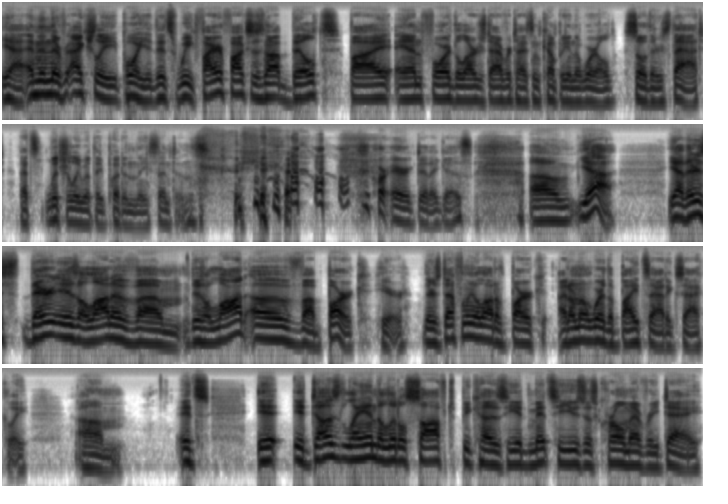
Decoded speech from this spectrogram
Yeah, and then they're actually, boy, this week, Firefox is not built by and for the largest advertising company in the world. So there's that. That's literally what they put in the sentence. or Eric did, I guess. Um, yeah, yeah. There's there is a lot of um, there's a lot of uh, bark here. There's definitely a lot of bark. I don't know where the bite's at exactly. Um, it's it it does land a little soft because he admits he uses Chrome every day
